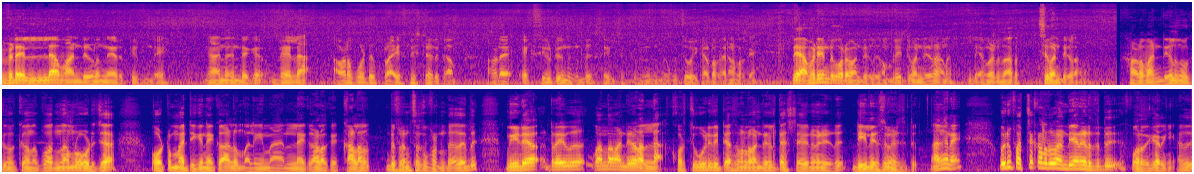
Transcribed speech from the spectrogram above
ഇവിടെ എല്ലാ വണ്ടികളും നിരത്തിയിട്ടുണ്ടേ. ഞാൻ ഇതിന്റെയൊക്കെ വില അവിടെ പോയിട്ട് പ്രൈസ് ലിസ്റ്റ് എടുക്കാം. അവിടെ എക്സിക്യൂട്ടീവ് നിൽക്കുന്നുണ്ട് സെയിൽസ് എക്സിക്യൂട്ടീവ് നിൽക്കുന്നുണ്ട് ചോദിക്കാട്ടോ കാര്യങ്ങളൊക്കെ. ഇതേ അവിടെയുണ്ട് കുറേ വണ്ടികൾ കംപ്ലീറ്റ് വണ്ടികളാണ്. ലേമയുടെ നിറച്ച് വണ്ടികളാണ്. അവിടെ വണ്ടികൾ നോക്കി നോക്കി വന്നപ്പോൾ അന്ന് നമ്മൾ ഓടിച്ച ഓട്ടോമാറ്റിക്കിനേക്കാളും അല്ലെങ്കിൽ മാനുവലിനേക്കാളൊക്കെ കളർ ഡിഫറൻസ് ഒക്കെ പെടുന്നുണ്ട്. അതായത് മീഡിയ ഡ്രൈവ് വന്ന വണ്ടികളല്ല കുറച്ചുകൂടി വ്യത്യാസമുള്ള വണ്ടികൾ ടെസ്റ്റ് ഡ്രൈവിന് വേണ്ടിയിട്ട് ഡീലേഴ്സ് മേടിച്ചിട്ട്. അങ്ങനെ ഒരു പച്ച കളർ വണ്ടി ഞാൻ എടുത്തിട്ട് പുറത്തേക്ക് ഇറങ്ങി. അത്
